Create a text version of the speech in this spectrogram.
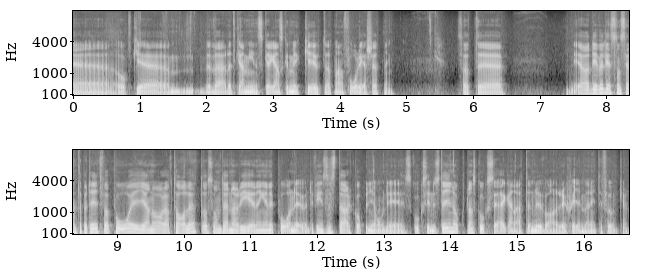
Eh, och eh, värdet kan minska ganska mycket utan att man får ersättning. Så att, eh, ja, det är väl det som Centerpartiet var på i januariavtalet och som denna regeringen är på nu. Det finns en stark opinion i skogsindustrin och bland skogsägarna att den nuvarande regimen inte funkar.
